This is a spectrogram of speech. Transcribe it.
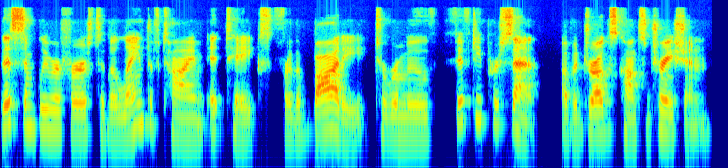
This simply refers to the length of time it takes for the body to remove 50% of a drug's concentration.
